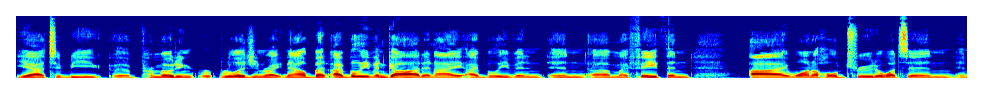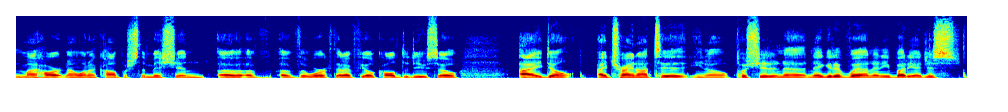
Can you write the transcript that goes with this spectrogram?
yeah, to be uh, promoting r- religion right now. But I believe in God and I, I believe in, in uh, my faith and I want to hold true to what's in, in my heart and I want to accomplish the mission of, of, of, the work that I feel called to do. So I don't, I try not to, you know, push it in a negative way on anybody. I just,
